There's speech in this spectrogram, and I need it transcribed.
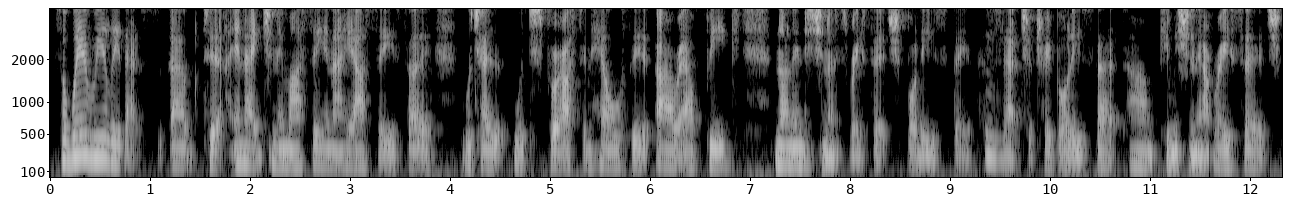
So we're really that's uh, to NHMRC and ARC, so which are which for us in health are our big non-Indigenous research bodies, the mm-hmm. statutory bodies that um, commission out research,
